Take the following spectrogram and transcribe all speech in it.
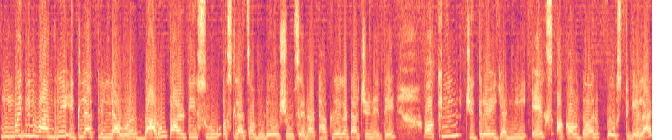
मुंबईतील वांद्रे इथल्या किल्ल्यावर दारू पार्टी सुरू असल्याचा व्हिडिओ शिवसेना ठाकरे गटाचे नेते अखिल चित्रे यांनी एक्स अकाउंटवर पोस्ट केलाय.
